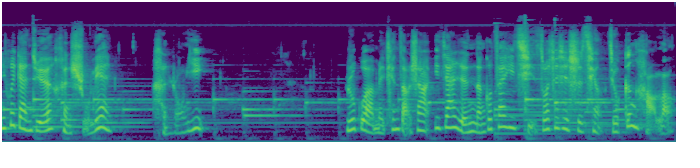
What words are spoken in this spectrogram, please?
你会感觉很熟练，很容易。如果每天早上一家人能够在一起做这些事情，就更好了。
